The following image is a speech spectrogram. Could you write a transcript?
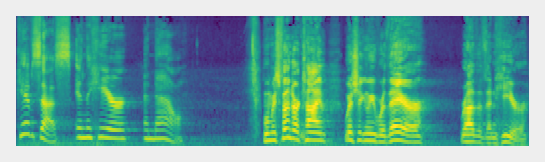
gives us in the here and now. When we spend our time wishing we were there rather than here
